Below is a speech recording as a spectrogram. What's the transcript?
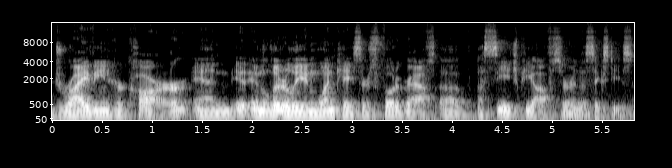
driving her car, and, it, and literally in one case, there's photographs of a CHP officer in the Mm-hmm. 60s.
